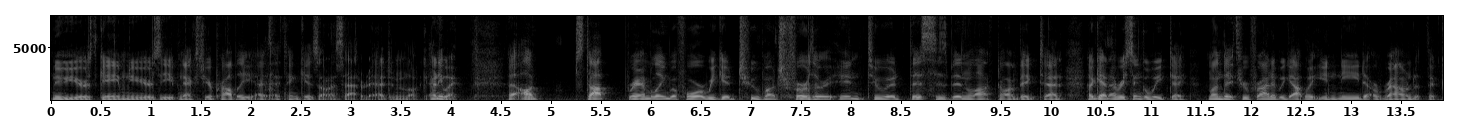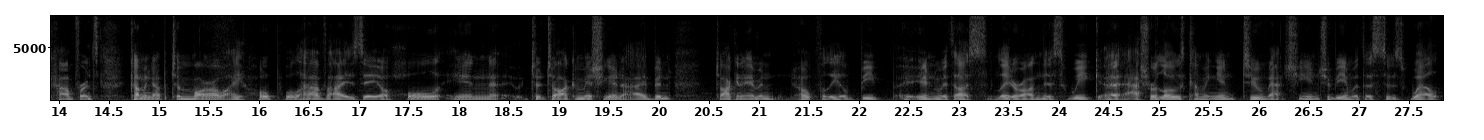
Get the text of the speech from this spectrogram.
New Year's game, New Year's Eve next year. Probably, I, I think, is on a Saturday. I didn't look. Anyway, uh, I'll stop rambling before we get too much further into it. This has been Locked On Big Ten. Again, every single weekday, Monday through Friday, we got what you need around the conference. Coming up tomorrow, I hope we'll have Isaiah Hole in to talk Michigan. I've been talking to him, and hopefully he'll be in with us later on this week. Uh, Asher Lowe's coming in too. Matt Sheehan should be in with us as well.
